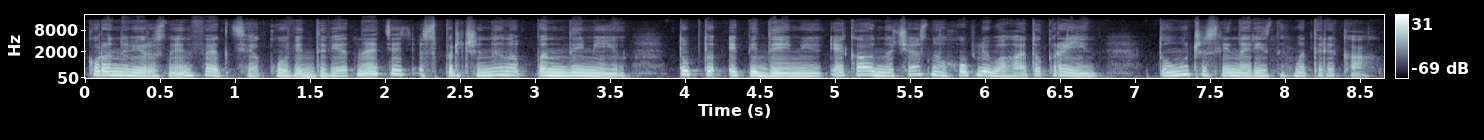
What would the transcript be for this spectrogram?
коронавірусна інфекція COVID-19 спричинила пандемію, тобто епідемію, яка одночасно охоплює багато країн, в тому числі на різних материках.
